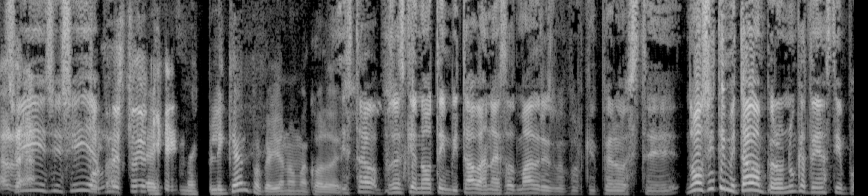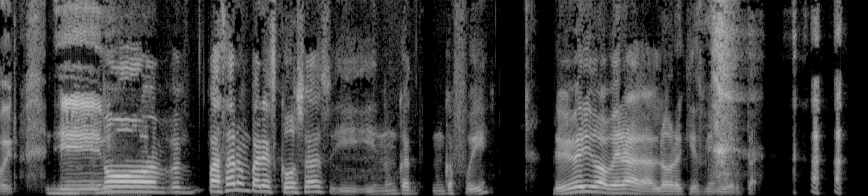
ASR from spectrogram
O sea, Sí, sí, sí. por un estudio Eh, que... ¿Me explican? Porque yo no me acuerdo de eso. Estaba, pues es que no te invitaban a esas madres, güey, porque, pero este, no, sí te invitaban, pero nunca tenías tiempo de ir. Eh, no, pasaron varias cosas y, y nunca, nunca fui. Debí haber ido a ver a la Lore, que es bien libertad.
